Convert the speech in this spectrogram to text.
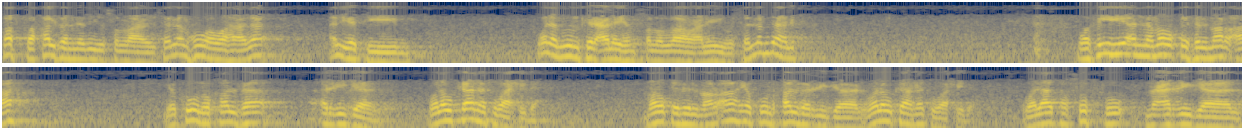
صف خلف النبي صلى الله عليه وسلم هو وهذا اليتيم. ولم ينكر عليهم صلى الله عليه وسلم ذلك. وفيه أن موقف المرأة يكون خلف الرجال ولو كانت واحدة. موقف المرأة يكون خلف الرجال ولو كانت واحدة. ولا تصف مع الرجال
